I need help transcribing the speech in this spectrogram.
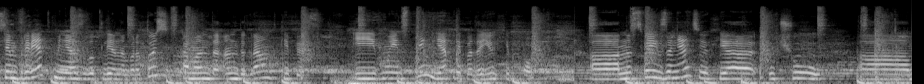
Всем привет, меня зовут Лена Братусь, команда Underground Keepers. И в мейнстрим я преподаю хип-хоп. А, на своих занятиях я учу а,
